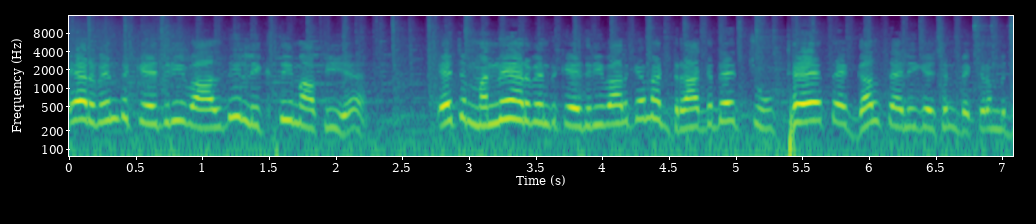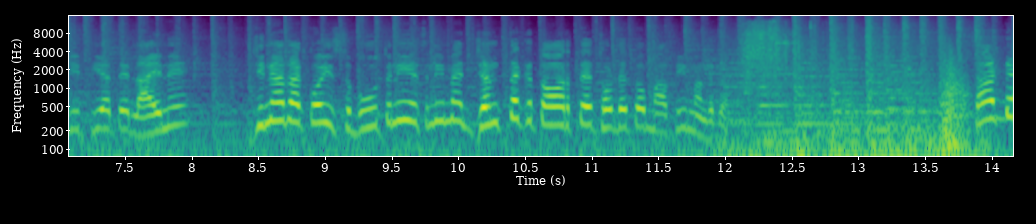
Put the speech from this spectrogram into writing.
ਇਹ ਅਰਵਿੰਦ ਕੇਜਰੀਵਾਲ ਦੀ ਲਿਖਤੀ ਮਾਫੀ ਹੈ। ਇਹ ਚ ਮੰਨੇ ਅਰਵਿੰਦ ਕੇਜਰੀਵਾਲ ਕਿ ਮੈਂ ਡਰੱਗ ਦੇ ਝੂਠੇ ਤੇ ਗਲਤ ਐਲੀਗੇਸ਼ਨ ਵਿਕਰਮ ਮਜੀਠੀਆ ਤੇ ਲਾਏ ਨੇ, ਜਿਨ੍ਹਾਂ ਦਾ ਕੋਈ ਸਬੂਤ ਨਹੀਂ, ਇਸ ਲਈ ਮੈਂ ਜਨਤਕ ਤੌਰ ਤੇ ਤੁਹਾਡੇ ਤੋਂ ਮਾਫੀ ਮੰਗਦਾ ਸਾਢੇ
